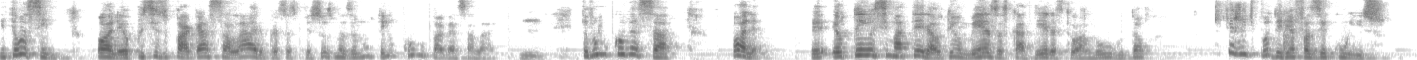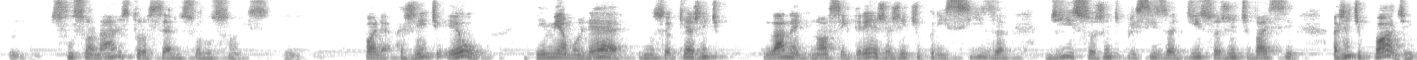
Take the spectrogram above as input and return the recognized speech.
Então, assim, olha, eu preciso pagar salário para essas pessoas, mas eu não tenho como pagar salário. Hum. Então, vamos conversar. Olha, eu tenho esse material, eu tenho mesas, cadeiras que eu alugo e tal. O que a gente poderia fazer com isso? Uhum. Os funcionários trouxeram soluções. Uhum. Olha, a gente, eu e minha mulher, não sei o que, a gente lá na nossa igreja a gente precisa disso, a gente precisa disso, a gente vai se. A gente pode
